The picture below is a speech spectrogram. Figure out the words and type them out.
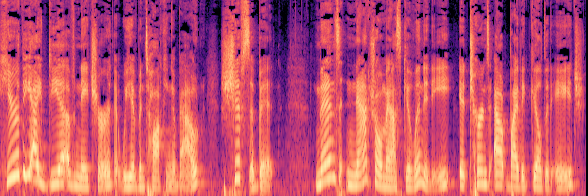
here, the idea of nature that we have been talking about shifts a bit. Men's natural masculinity, it turns out by the Gilded Age,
